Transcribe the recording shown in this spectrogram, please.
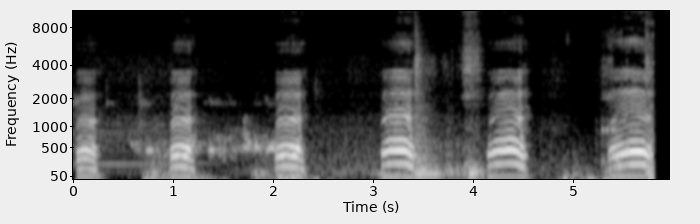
뭐, 뭐, 뭐, 뭐, 뭐, 뭐.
